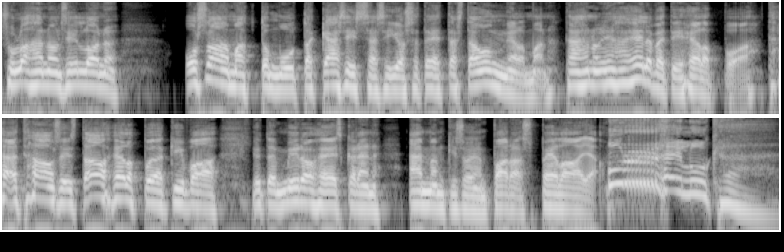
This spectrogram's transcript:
sullahan on silloin osaamattomuutta käsissäsi, jos sä teet tästä ongelman. Tämähän on ihan helvetin helppoa. Tämä, tämä on siis tämä on helppoa ja kivaa, joten Miro Heiskanen MM-kisojen paras pelaaja. Urheilukää!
